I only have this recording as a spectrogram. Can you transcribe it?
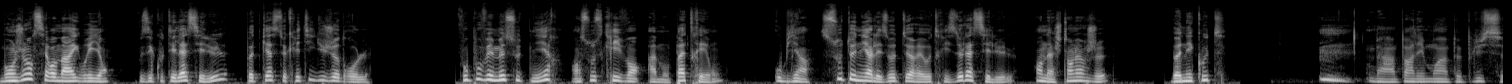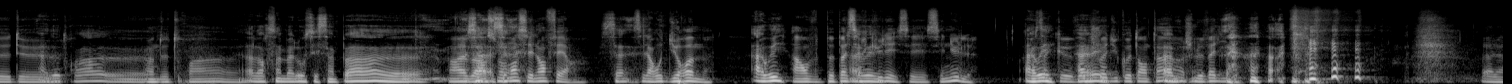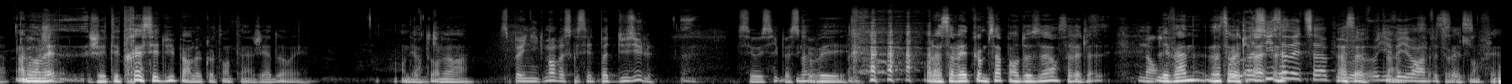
Bonjour, c'est Romaric Briand. Vous écoutez La Cellule, podcast critique du jeu de rôle. Vous pouvez me soutenir en souscrivant à mon Patreon, ou bien soutenir les auteurs et autrices de La Cellule en achetant leur jeu. Bonne écoute Ben, parlez-moi un peu plus de 1, 2, 3. 1, 2, 3. Alors Saint-Malo, c'est sympa. euh, Ouais, bah, ça- en ce ça- moment, c'est l'enfer. ça- C'est la route du Rhum. Ah oui Ah, on ne peut pas Ah oui. circuler, c'est c'est nul. C'est Ah pour ça oui que votre ah oui. choix du Cotentin, Ah, je le valide. voilà. Ah non, j'ai été très séduit par le Cotentin, j'ai adoré. On y retournera. C'est pas uniquement parce que c'est le pote d'Usul. C'est aussi parce Non, que. mais- voilà, ça va être comme ça pendant deux heures. Ça va être la- Non. les vannes. Non, ça va être Ah, si, ça va être ça un peu. Ah, ça-. Il va y avoir un ça- peu de ça va ça. être l'enfer.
